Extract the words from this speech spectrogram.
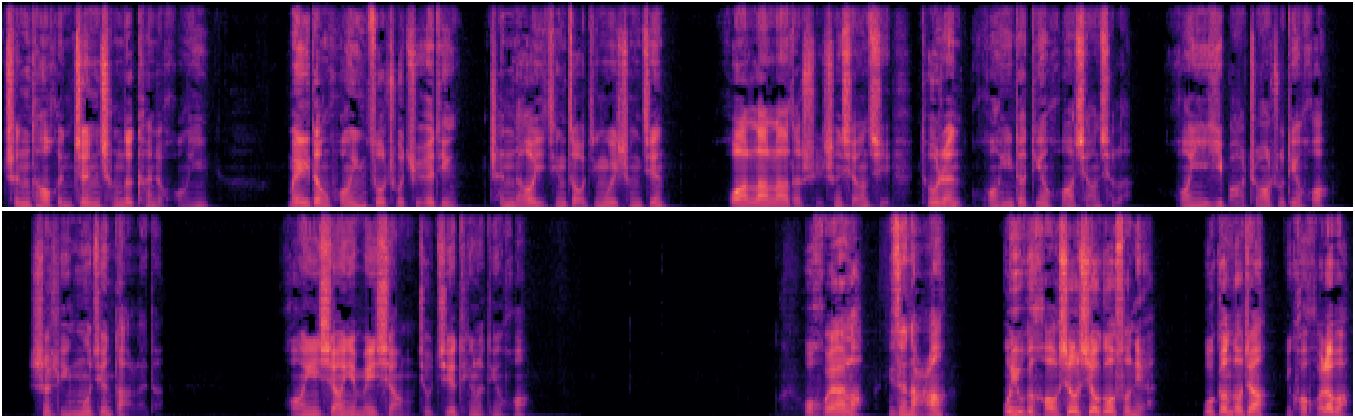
陈涛很真诚的看着黄英，没等黄英做出决定，陈涛已经走进卫生间，哗啦啦的水声响起，突然黄英的电话响起了，黄英一把抓住电话。是林木间打来的，黄英想也没想就接听了电话。我回来了，你在哪儿啊？我有个好消息要告诉你，我刚到家，你快回来吧。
